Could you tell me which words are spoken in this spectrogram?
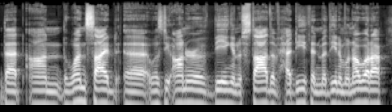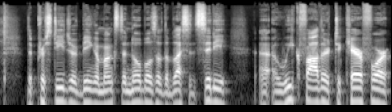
that on the one side uh, was the honor of being an Ustad of Hadith in Medina Munawwara, the prestige of being amongst the nobles of the blessed city, a weak father to care for,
